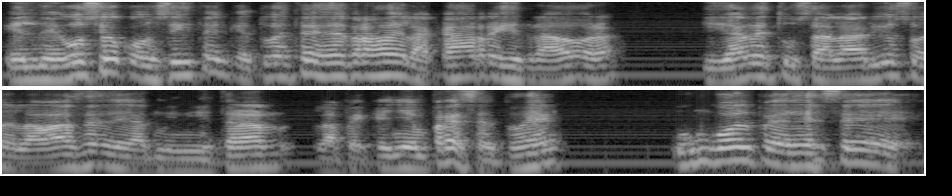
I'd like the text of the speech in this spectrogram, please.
el negocio consiste en que tú estés detrás de la caja registradora y ganes tu salario sobre la base de administrar la pequeña empresa. Entonces, un golpe de ese,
